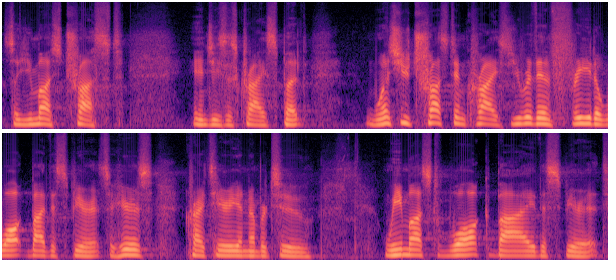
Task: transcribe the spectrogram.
So you must trust in Jesus Christ. But once you trust in Christ, you are then free to walk by the Spirit. So here's criteria number two we must walk by the Spirit.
